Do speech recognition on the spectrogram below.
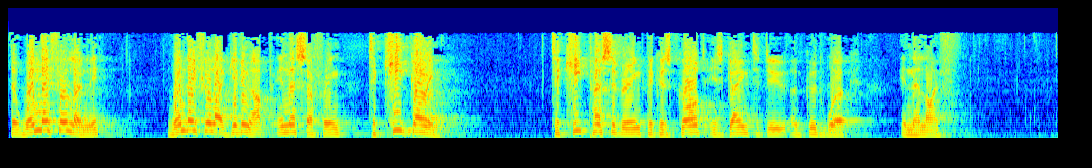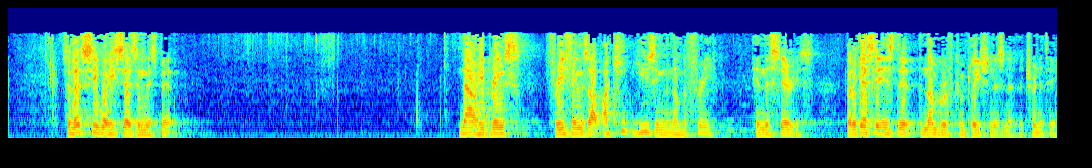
that when they feel lonely, when they feel like giving up in their suffering, to keep going, to keep persevering because God is going to do a good work in their life. So let's see what he says in this bit. Now he brings three things up. I keep using the number three in this series, but I guess it is the, the number of completion, isn't it? The Trinity.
